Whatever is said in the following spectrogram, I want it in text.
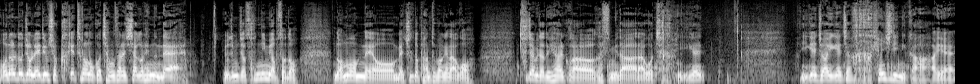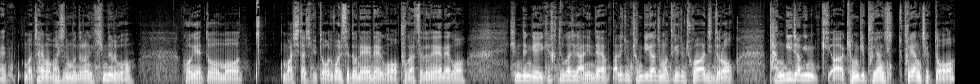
오늘도 저 라디오쇼 크게 틀어놓고 장사를 시작을 했는데 요즘 저 손님이 없어도 너무 없네요. 매출도 반토막이 나고 투잡이라도 해야 할 것 같습니다. 라고 참 이게 이게 저 이게 저 하, 현실이니까 예 뭐 자영업 하시는 분들은 힘들고 거기에 또 뭐 뭐 아시다시피 또 월세도 내야 되고 부가세도 내야 되고 힘든 게 이게 한두 가지가 아닌데 빨리 좀 경기가 좀 어떻게 좀 좋아지도록 단기적인 기- 어, 경기 부양 부양책도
